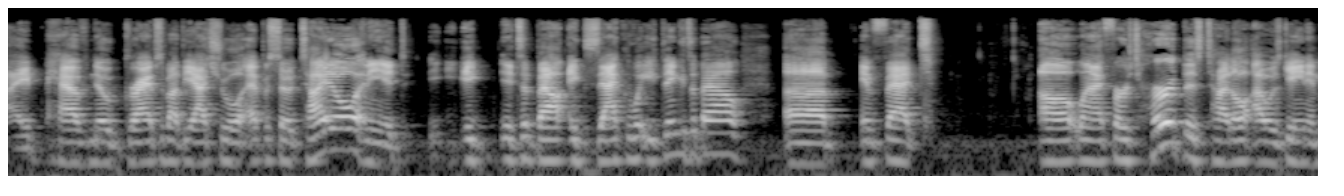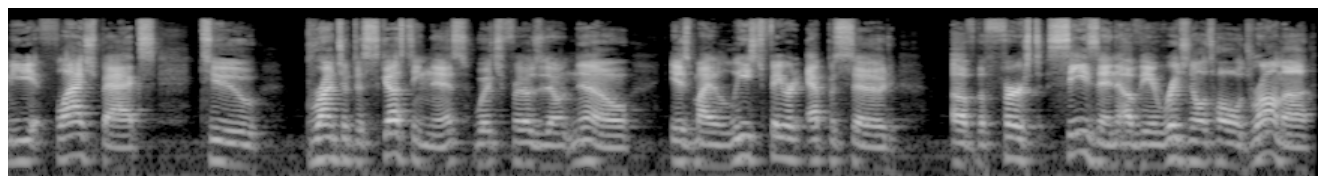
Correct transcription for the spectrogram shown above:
I have no gripes about the actual episode title. I mean, it, it it's about exactly what you think it's about. Uh, in fact, uh, when I first heard this title, I was getting immediate flashbacks to Brunch of Disgustingness, which, for those who don't know, is my least favorite episode of the first season of the original Total Drama.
